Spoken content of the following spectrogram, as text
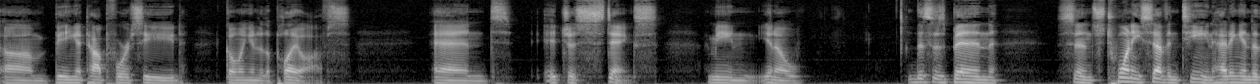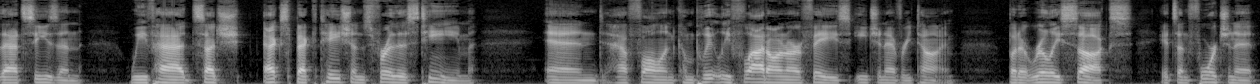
um, being a top four seed going into the playoffs. And it just stinks. I mean, you know, this has been since 2017, heading into that season, we've had such expectations for this team and have fallen completely flat on our face each and every time. But it really sucks. It's unfortunate,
